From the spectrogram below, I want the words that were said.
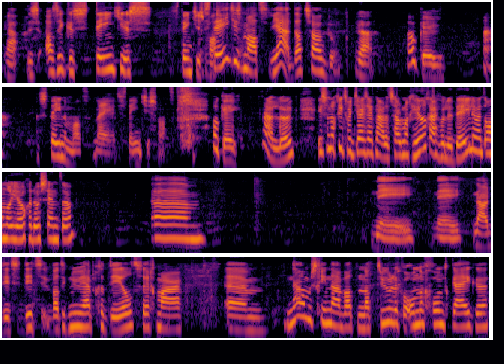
Ja. Dus als ik een steentjes, Steentjesmat. steentjesmat, ja, dat zou ik doen. Ja. Oké. Nou, een stenen mat. Nee, een steentjesmat. Oké. Nou, leuk. Is er nog iets wat jij zegt, nou, dat zou ik nog heel graag willen delen met andere yogadocenten? Ehm, nee, nee. Nou, dit, dit wat ik nu heb gedeeld, zeg maar. Ehm, nou, misschien naar wat natuurlijke ondergrond kijken.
